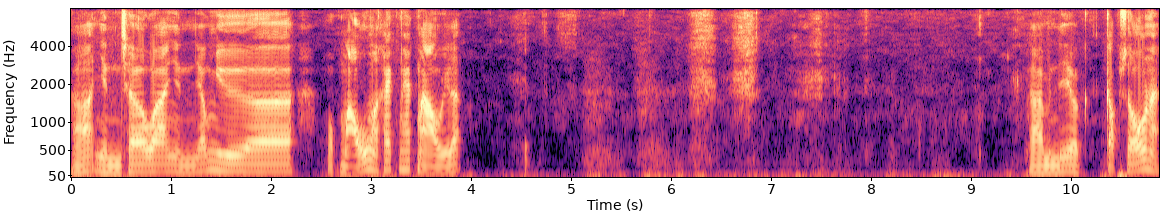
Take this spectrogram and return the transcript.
Đó nhìn sơ qua nhìn giống như ờ, một mẫu mà khác khác màu vậy đó. Rồi mình đi vào cọc số nè.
